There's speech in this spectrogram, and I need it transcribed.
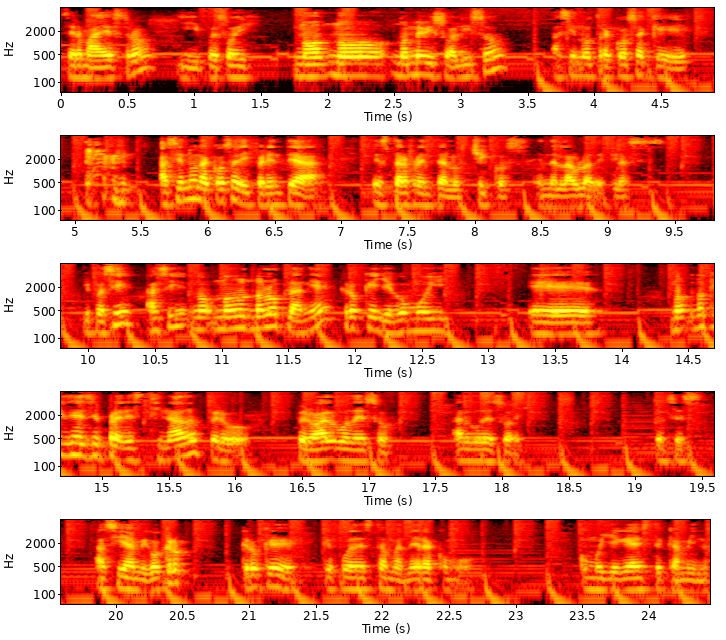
ser maestro y pues hoy no, no, no me visualizo haciendo otra cosa que, haciendo una cosa diferente a estar frente a los chicos en el aula de clases. Y pues sí, así, no, no, no lo planeé, creo que llegó muy, eh, no, no quisiera decir predestinado, pero, pero algo de eso, algo de eso hay. Entonces, así amigo, creo, creo que, que fue de esta manera como, como llegué a este camino.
